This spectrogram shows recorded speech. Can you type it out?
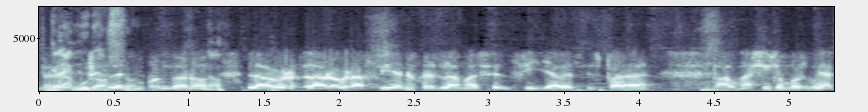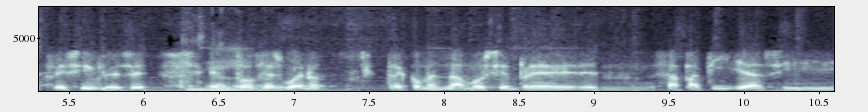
Glamuroso. del mundo, ¿no? No. La, la orografía no es la más sencilla a veces para, aún así somos muy accesibles, ¿eh? Entonces, bueno, recomendamos siempre eh, zapatillas y,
